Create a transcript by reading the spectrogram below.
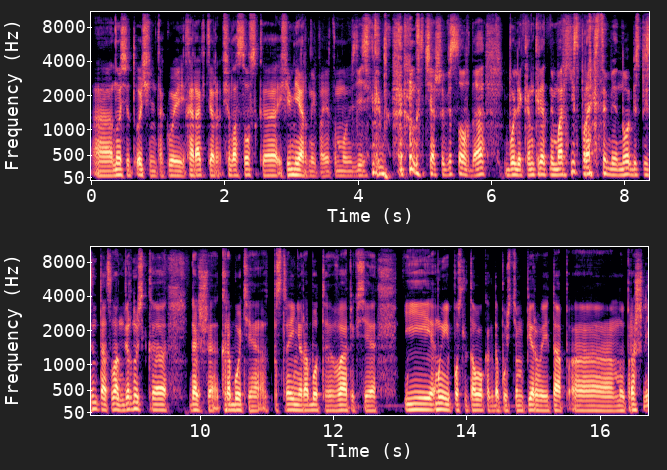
э, носит очень такой характер философско-эфемерный, поэтому здесь как бы чаша весов, да, более конкретный мархи с проектами, но без презентации. Ладно, вернусь к, дальше к работе, к построению работы в Апексе. И мы после того, как, допустим, первый этап э, мы прошли,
